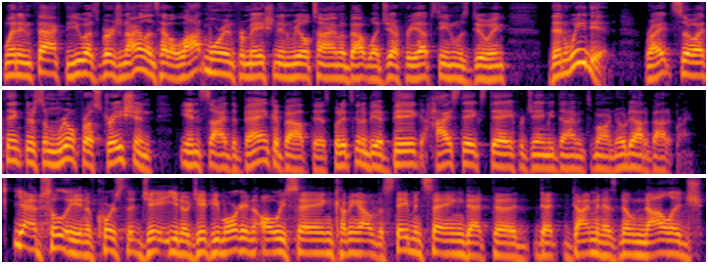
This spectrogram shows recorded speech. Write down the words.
when, in fact, the U.S. Virgin Islands had a lot more information in real time about what Jeffrey Epstein was doing than we did? right? So I think there's some real frustration inside the bank about this, but it's going to be a big, high stakes day for Jamie Dimon tomorrow, no doubt about it, Brian. Yeah, absolutely, and of course, the J, you know J.P. Morgan always saying, coming out with a statement saying that uh, that Dimon has no knowledge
